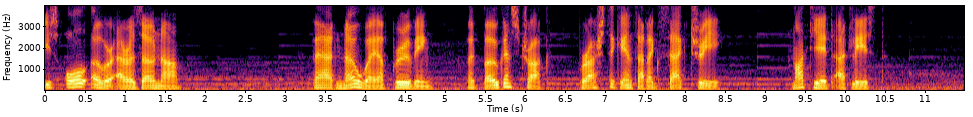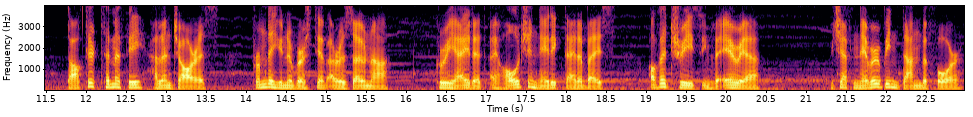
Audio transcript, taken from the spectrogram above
is all over Arizona. They had no way of proving that Bogan's truck brushed against that exact tree. Not yet, at least. Dr. Timothy Helentjaris from the University of Arizona created a whole genetic database of the trees in the area which have never been done before.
